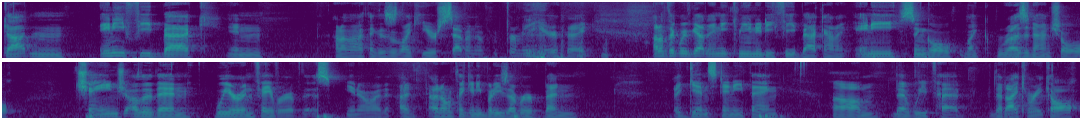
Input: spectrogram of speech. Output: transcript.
gotten any feedback in, I don't know, I think this is like year seven of, for me mm-hmm. here, right? I don't think we've gotten any community feedback on any single like residential change other than we are in favor of this. You know, I, I, I don't think anybody's ever been against anything um, that we've had that I can recall.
